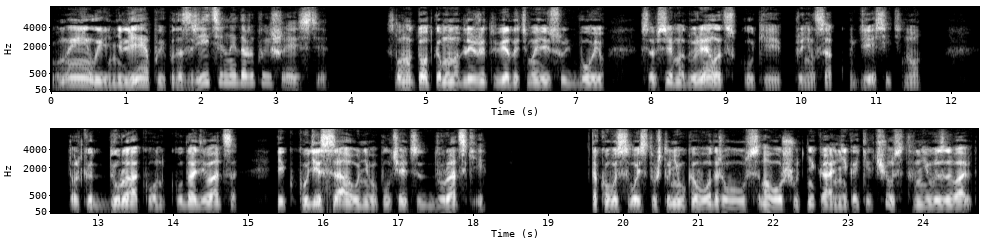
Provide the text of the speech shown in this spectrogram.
унылые, нелепые, подозрительные даже происшествия. Словно тот, кому надлежит ведать моей судьбою, совсем одурел от скуки и принялся кудесить, но только дурак он, куда деваться, и кудеса у него получаются дурацкие такого свойства, что ни у кого, даже у самого шутника, никаких чувств не вызывают,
